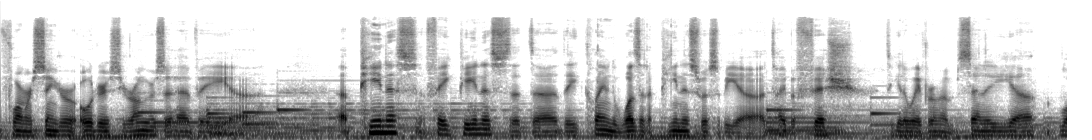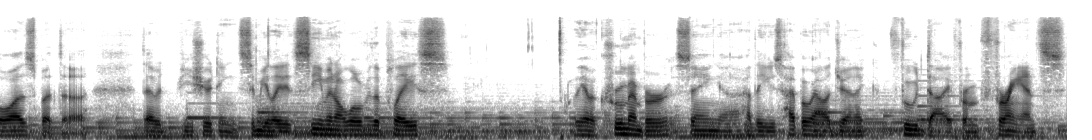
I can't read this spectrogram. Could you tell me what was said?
former singer Oderus Urungus have a uh, a penis, a fake penis that uh, they claimed wasn't a penis, supposed to be a, a type of fish to get away from obscenity uh, laws, but uh, that would be shooting simulated semen all over the place we have a crew member saying uh, how they use hypoallergenic food dye from France.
